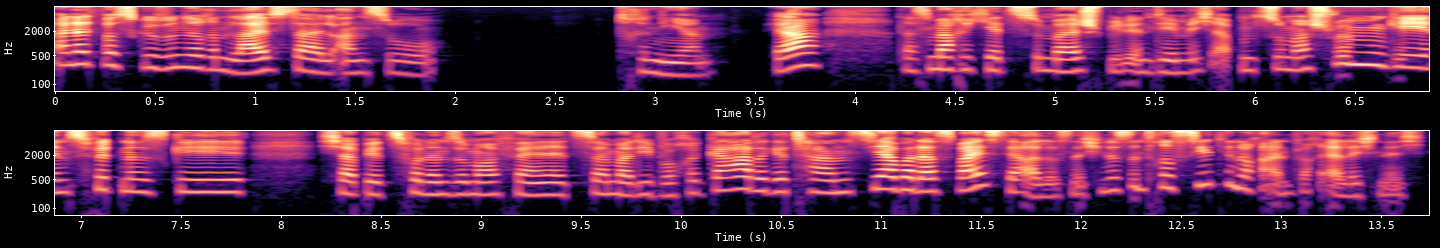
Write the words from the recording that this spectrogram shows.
einen etwas gesünderen Lifestyle anzutrainieren. Ja, das mache ich jetzt zum Beispiel, indem ich ab und zu mal schwimmen gehe, ins Fitness gehe. Ich habe jetzt vor den Sommerferien jetzt zweimal die Woche Garde getanzt. Ja, aber das weiß der alles nicht und das interessiert ihn doch einfach ehrlich nicht.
